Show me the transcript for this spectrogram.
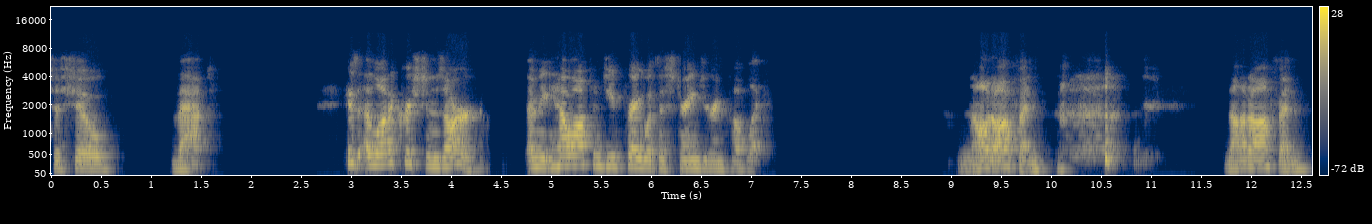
to show that. Because a lot of Christians are. I mean, how often do you pray with a stranger in public? Not often. Not often.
